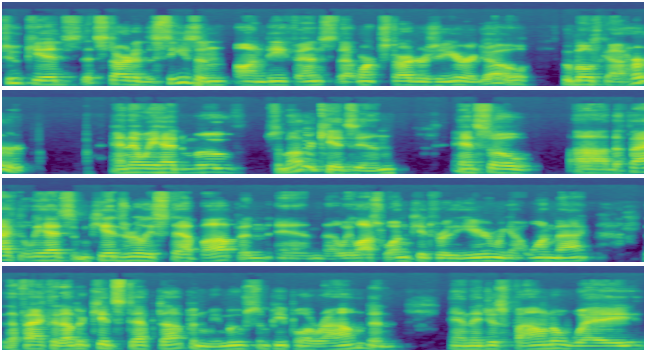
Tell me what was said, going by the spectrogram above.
two kids that started the season on defense that weren't starters a year ago, who both got hurt, and then we had to move some other kids in. And so uh, the fact that we had some kids really step up, and and uh, we lost one kid for the year, and we got one back. The fact that other kids stepped up, and we moved some people around, and and they just found a way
